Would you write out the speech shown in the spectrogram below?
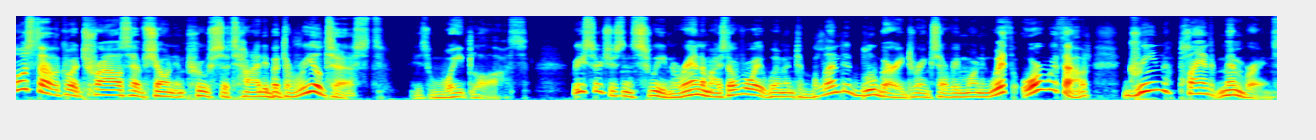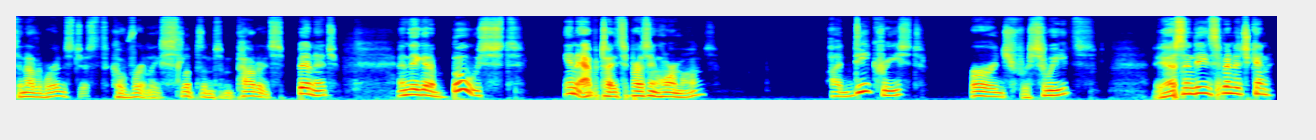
Most thylakoid trials have shown improved satiety, but the real test is weight loss. Researchers in Sweden randomized overweight women to blended blueberry drinks every morning with or without green plant membranes. In other words, just covertly slip them some powdered spinach, and they get a boost in appetite-suppressing hormones, a decreased urge for sweets. Yes, indeed, spinach can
